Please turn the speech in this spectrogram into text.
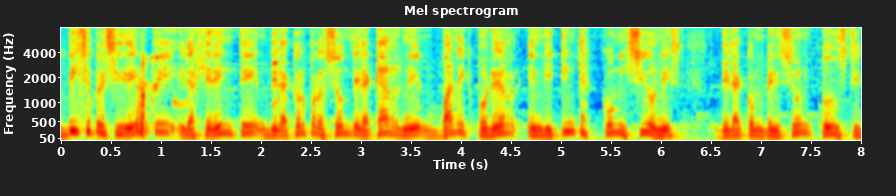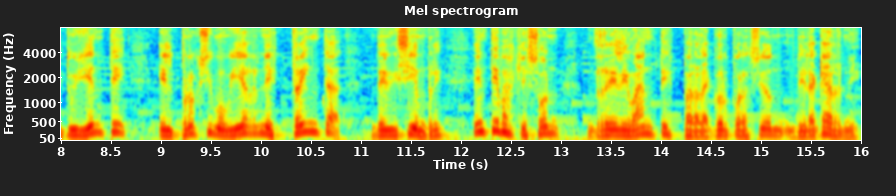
vicepresidente y la gerente de la Corporación de la Carne van a exponer en distintas comisiones de la Convención Constituyente el próximo viernes 30 de diciembre en temas que son relevantes para la Corporación de la Carne.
